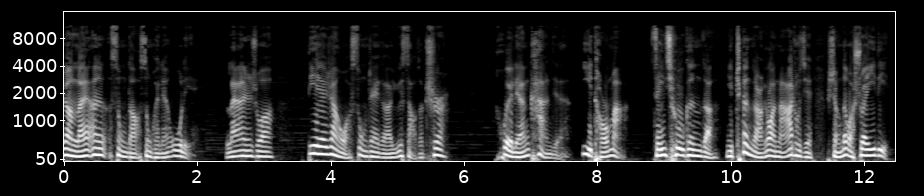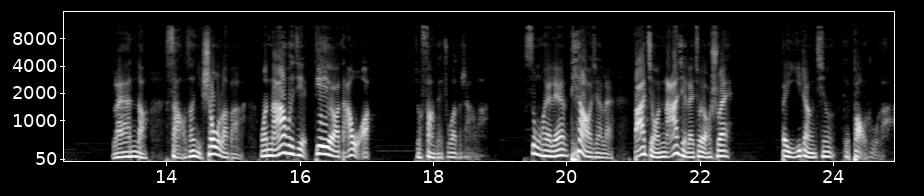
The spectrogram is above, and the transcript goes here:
让来安送到宋惠莲屋里。来安说：“爹让我送这个与嫂子吃。”惠莲看见，一头骂：“贼秋根子！你趁早给我拿出去，省得我摔一地。”莱安道：“嫂子，你收了吧，我拿回去，爹又要打我，就放在桌子上了。”宋惠莲跳下来，把酒拿起来就要摔，被仪仗青给抱住了。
